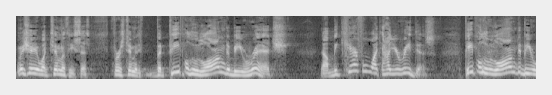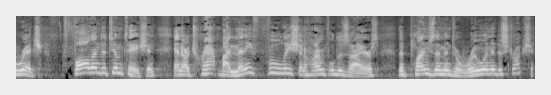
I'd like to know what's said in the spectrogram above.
Let me show you what Timothy says. First Timothy, but people who long to be rich. Now, be careful what, how you read this. People who long to be rich fall into temptation and are trapped by many foolish and harmful desires that plunge them into ruin and destruction.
